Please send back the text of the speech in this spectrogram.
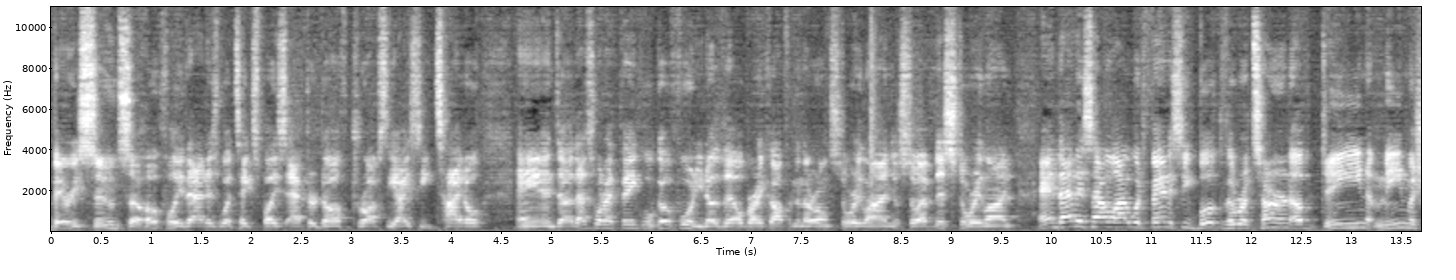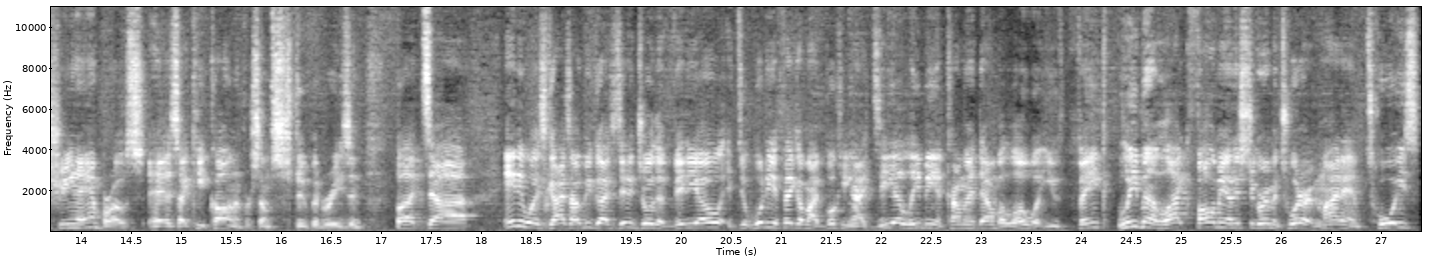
very soon, so hopefully that is what takes place after Dolph drops the IC title. And uh, that's what I think will go forward. You know, they'll break off into their own storyline. You'll still have this storyline. And that is how I would fantasy book the return of Dean Mean Machine Ambrose, as I keep calling him for some stupid reason. But, uh, Anyways, guys, I hope you guys did enjoy the video. What do you think of my booking idea? Leave me a comment down below what you think. Leave me a like. Follow me on Instagram and Twitter at MyDamnToys.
